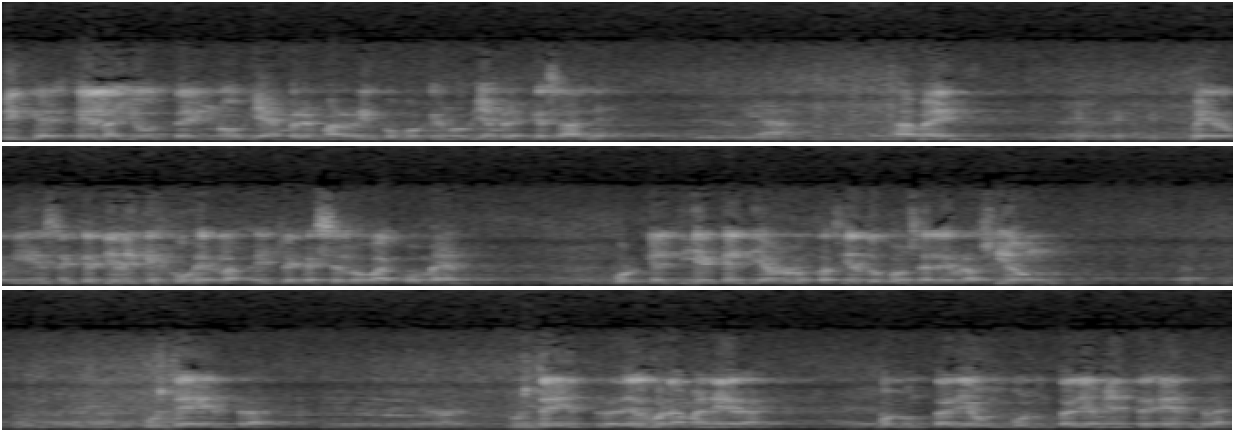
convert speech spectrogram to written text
El ayote en noviembre es más rico porque en noviembre es que sale. Amén. Pero fíjense que tiene que escoger la fecha que se lo va a comer. Porque el día que el diablo lo está haciendo con celebración, usted entra. Usted entra, de alguna manera, voluntaria o involuntariamente entra.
